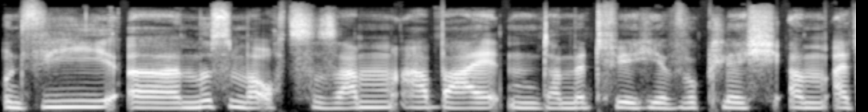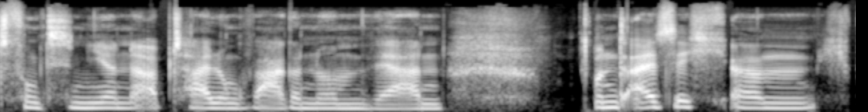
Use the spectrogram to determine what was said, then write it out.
und wie äh, müssen wir auch zusammenarbeiten, damit wir hier wirklich ähm, als funktionierende Abteilung wahrgenommen werden. Und als ich, ähm, ich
